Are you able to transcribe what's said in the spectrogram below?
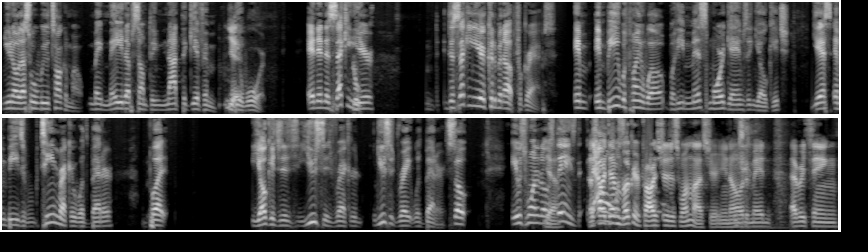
You know, that's what we were talking about. They made up something not to give him Yeah. the award. And then the second Cool. year, the second year could have been up for grabs. Em- Embiid was playing well, but he missed more games than Jokic. Yes, Embiid's team record was better, but Jokic's usage record, usage rate was better. So it was one of those Yeah. things. That's that why Devin was- Booker probably should have just won last year. You know, it would have made everything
